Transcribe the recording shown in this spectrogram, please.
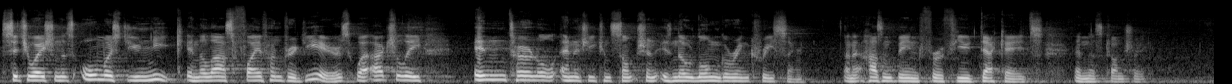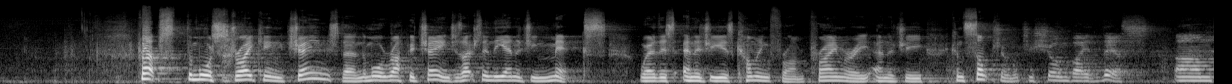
situation that's almost unique in the last 500 years, where actually internal energy consumption is no longer increasing and it hasn't been for a few decades in this country. Perhaps the more striking change, then, the more rapid change, is actually in the energy mix, where this energy is coming from primary energy consumption, which is shown by this. Um,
